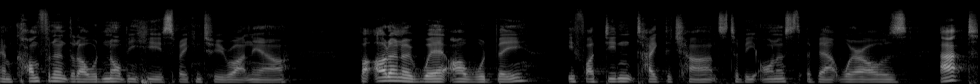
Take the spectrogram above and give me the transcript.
am confident that I would not be here speaking to you right now but I don't know where I would be if I didn't take the chance to be honest about where I was at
